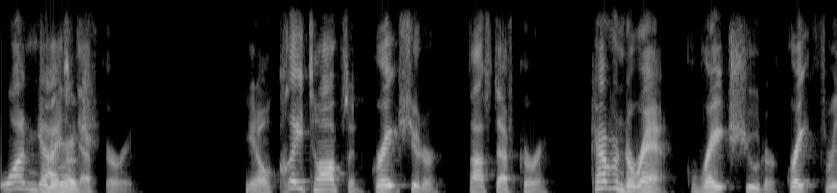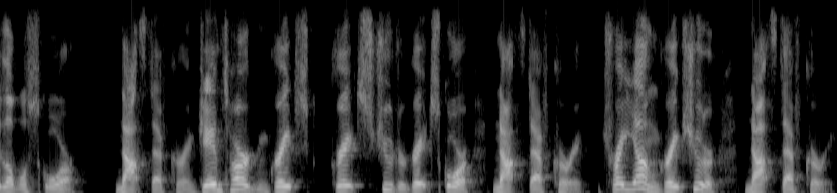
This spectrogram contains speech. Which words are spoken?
One guy. Steph Curry. You know, Klay Thompson, great shooter, not Steph Curry. Kevin Durant, great shooter, great three level scorer, not Steph Curry. James Harden, great great shooter, great scorer, not Steph Curry. Trae Young, great shooter, not Steph Curry.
